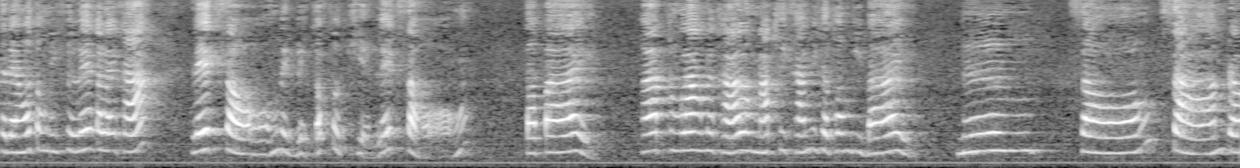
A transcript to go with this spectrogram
แสดงว่าตรงนี้คือเลขอะไรคะ เลขสองเด็กๆก็ฝึกเขียนเลขสองต่อไปภาพข้างล่างนะคะลองนับสิคะมีกระทงกี่ใบหนึ่งสองสามเรา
